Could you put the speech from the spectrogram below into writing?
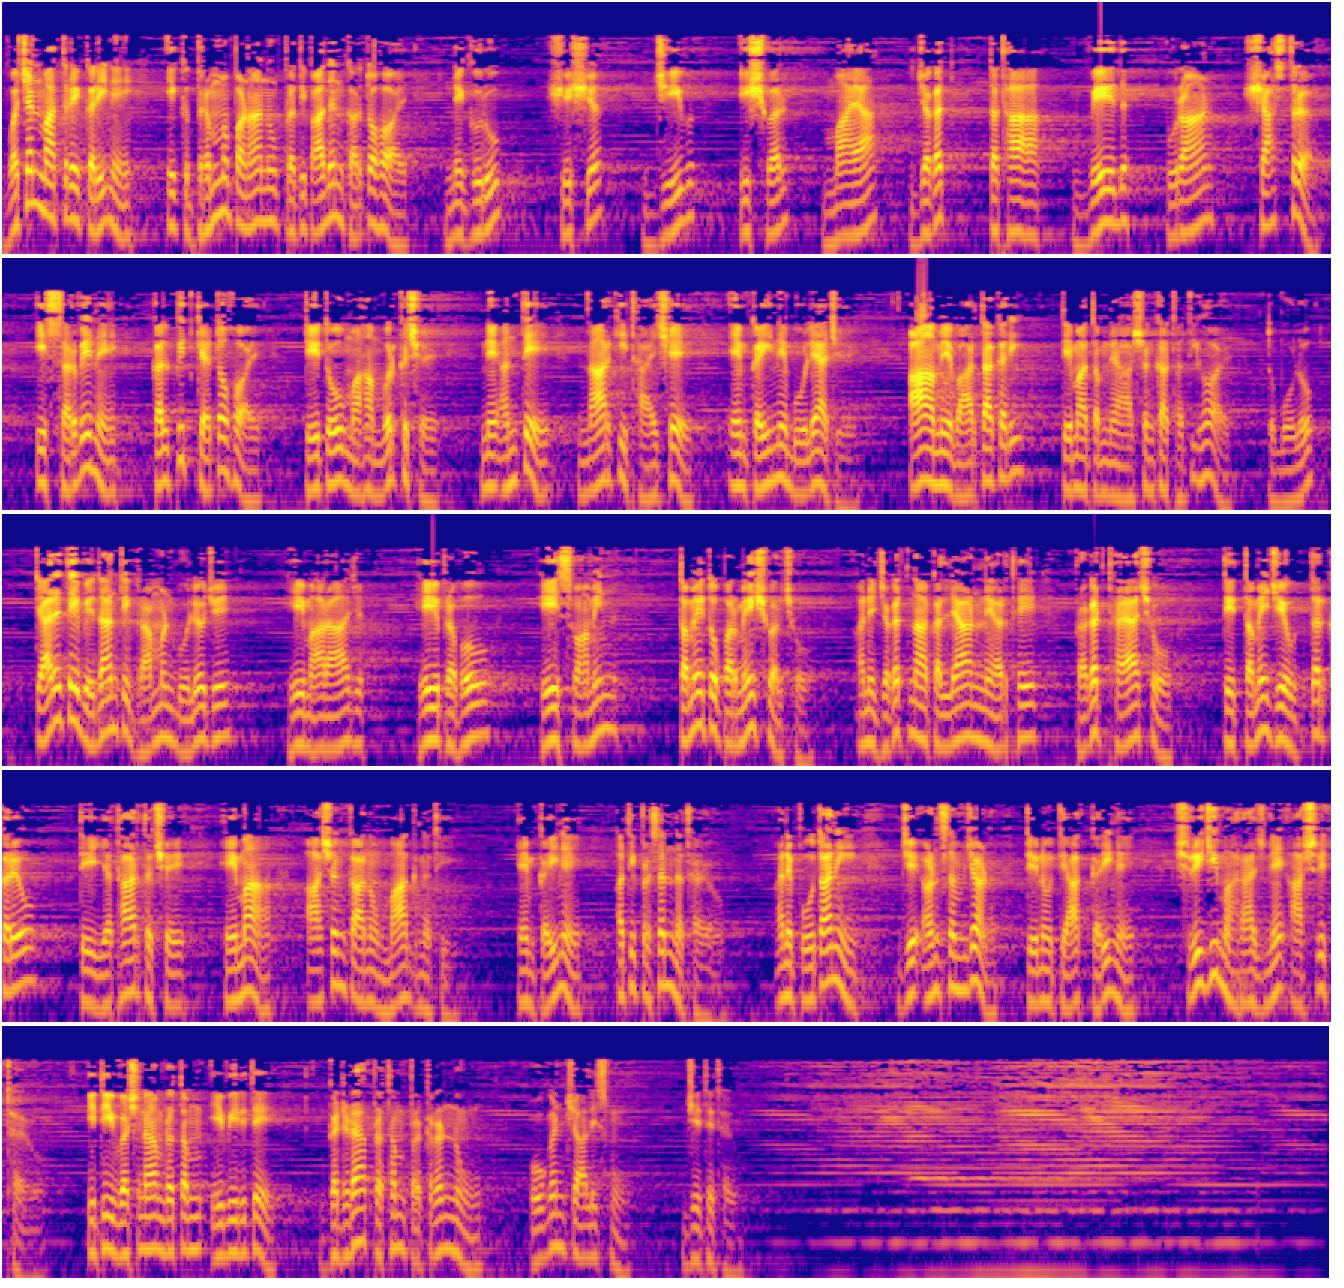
વચન માત્રે કરીને એક બ્રહ્મપણાનું પ્રતિપાદન કરતો હોય, ને ગુરુ, શિષ્ય, જીવ, ઈશ્વર, માયા, જગત તથા વેદ, પુરાણ, શાસ્ત્ર એ સર્વેને કલ્પિત કહેતો હોય, તે તો મહામૂર્ખ છે, ને અંતે નારકી થાય છે, એમ કહીને બોલ્યા છે. આ અમે વાર્તા કરી તેમાં તમને આશંકા થતી હોય તો બોલો. ત્યારે તે વેદાંતિ બ્રાહ્મણ બોલ્યો છે, હે મહારાજ, હે પ્રભો, હે સ્વામીન, તમે તો પરમેશ્વર છો અને જગતના કલ્યાણને અર્થે પ્રગટ થયા છો. તે તમે જે ઉત્તર કર્યો તે યથાર્થ છે. એમાં આશંકાનો માગ નથી. એમ કહીને અતિ પ્રસન્ન થયો અને પોતાની જે અણસમજણ તેનો ત્યાગ કરીને શ્રીજી મહારાજને આશ્રિત થયો. ઇતિ વચનામૃતમ એવી રીતે ગઢડા પ્રથમ પ્રકરણનું ઓગણચાલીસમું જે તે થયું.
